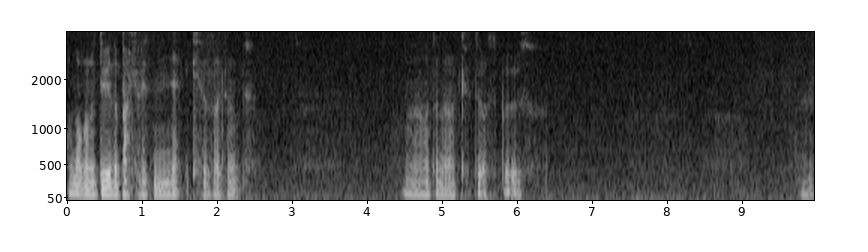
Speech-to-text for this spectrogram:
I'm not going to do the back of his neck because I don't. Well, I don't know. I could do, I suppose. Yeah.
